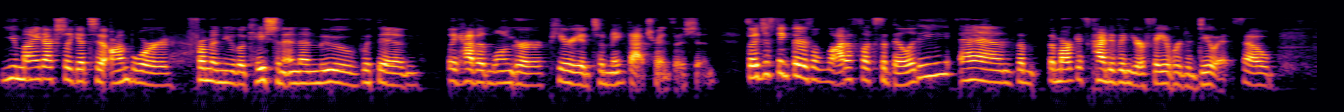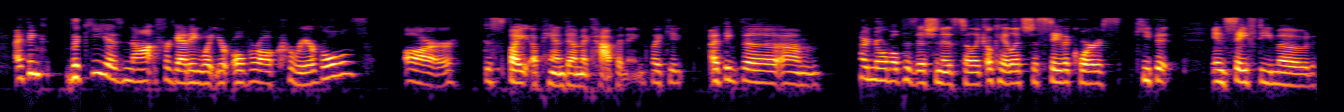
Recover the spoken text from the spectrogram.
You might actually get to onboard from a new location and then move within, like have a longer period to make that transition. So I just think there's a lot of flexibility and the, the market's kind of in your favor to do it. So I think the key is not forgetting what your overall career goals are despite a pandemic happening. Like you, I think the um, our normal position is to like, okay, let's just stay the course, keep it in safety mode,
